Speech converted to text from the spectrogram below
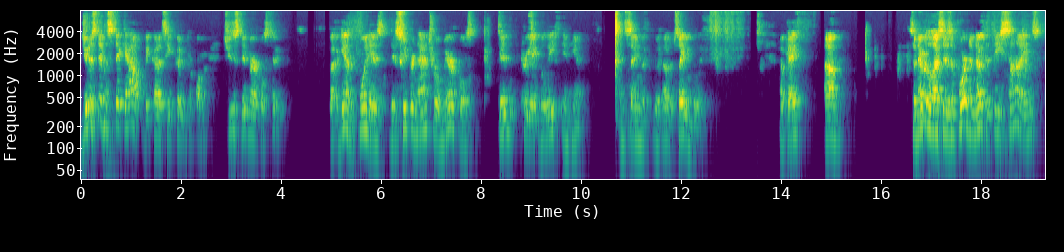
Judas didn't stick out because he couldn't perform. Jesus did miracles too. But again, the point is, the supernatural miracles didn't create belief in him, and same with with others, saving belief. Okay. Um, so, nevertheless, it is important to note that these signs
